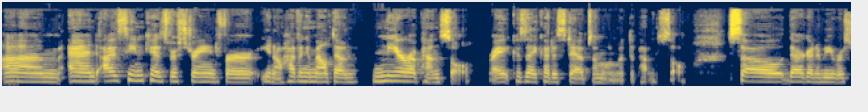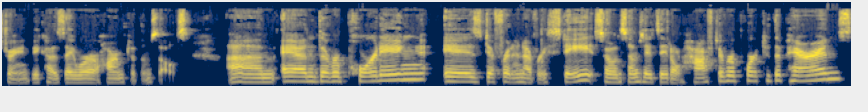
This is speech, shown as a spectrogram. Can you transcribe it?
Um, and I've seen kids restrained for, you know, having a meltdown near a pencil, right? Because they could have stabbed someone with the pencil. So they're going to be restrained because they were a harm to themselves. Um, and the reporting is different in every state. So in some states, they don't have to report to the parents.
